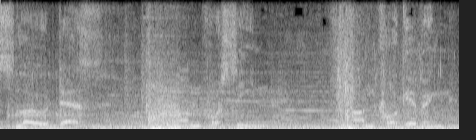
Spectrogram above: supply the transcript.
Slow death. Unforeseen. Unforgiving.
